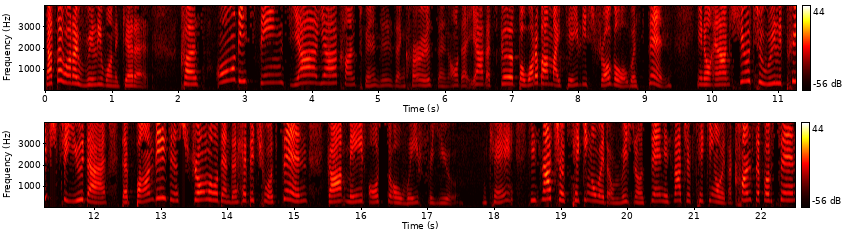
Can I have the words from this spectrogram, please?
That's what I really want to get at. Because all these things, yeah, yeah, consequences and curse and all that, yeah, that's good. But what about my daily struggle with sin? You know, and I'm here to really preach to you that that bondage and stronghold and the habitual sin, God made also a way for you. Okay? He's not just taking away the original sin. He's not just taking away the concept of sin,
